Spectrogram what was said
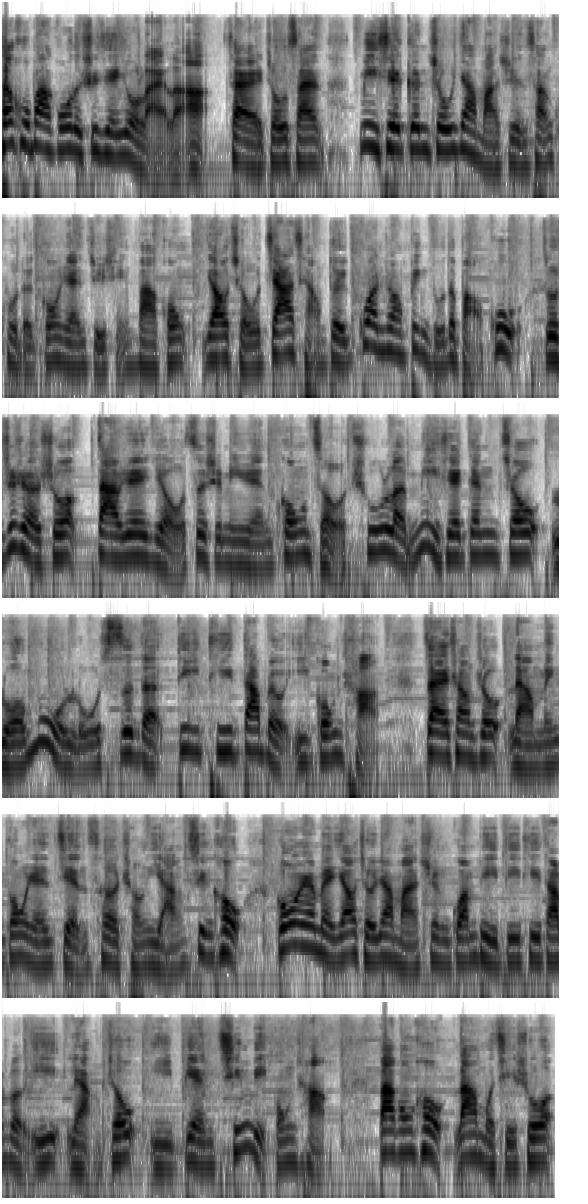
仓库罢工的事件又来了啊！在周三，密歇根州亚马逊仓库的工人举行罢工，要求加强对冠状病毒的保护。组织者说，大约有四十名员工走出了密歇根州罗穆卢斯的 DTW 工厂。在上周，两名工人检测呈阳性后，工人们要求亚马逊关闭 DTW 两周，以便清理工厂。罢工后，拉姆齐说，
